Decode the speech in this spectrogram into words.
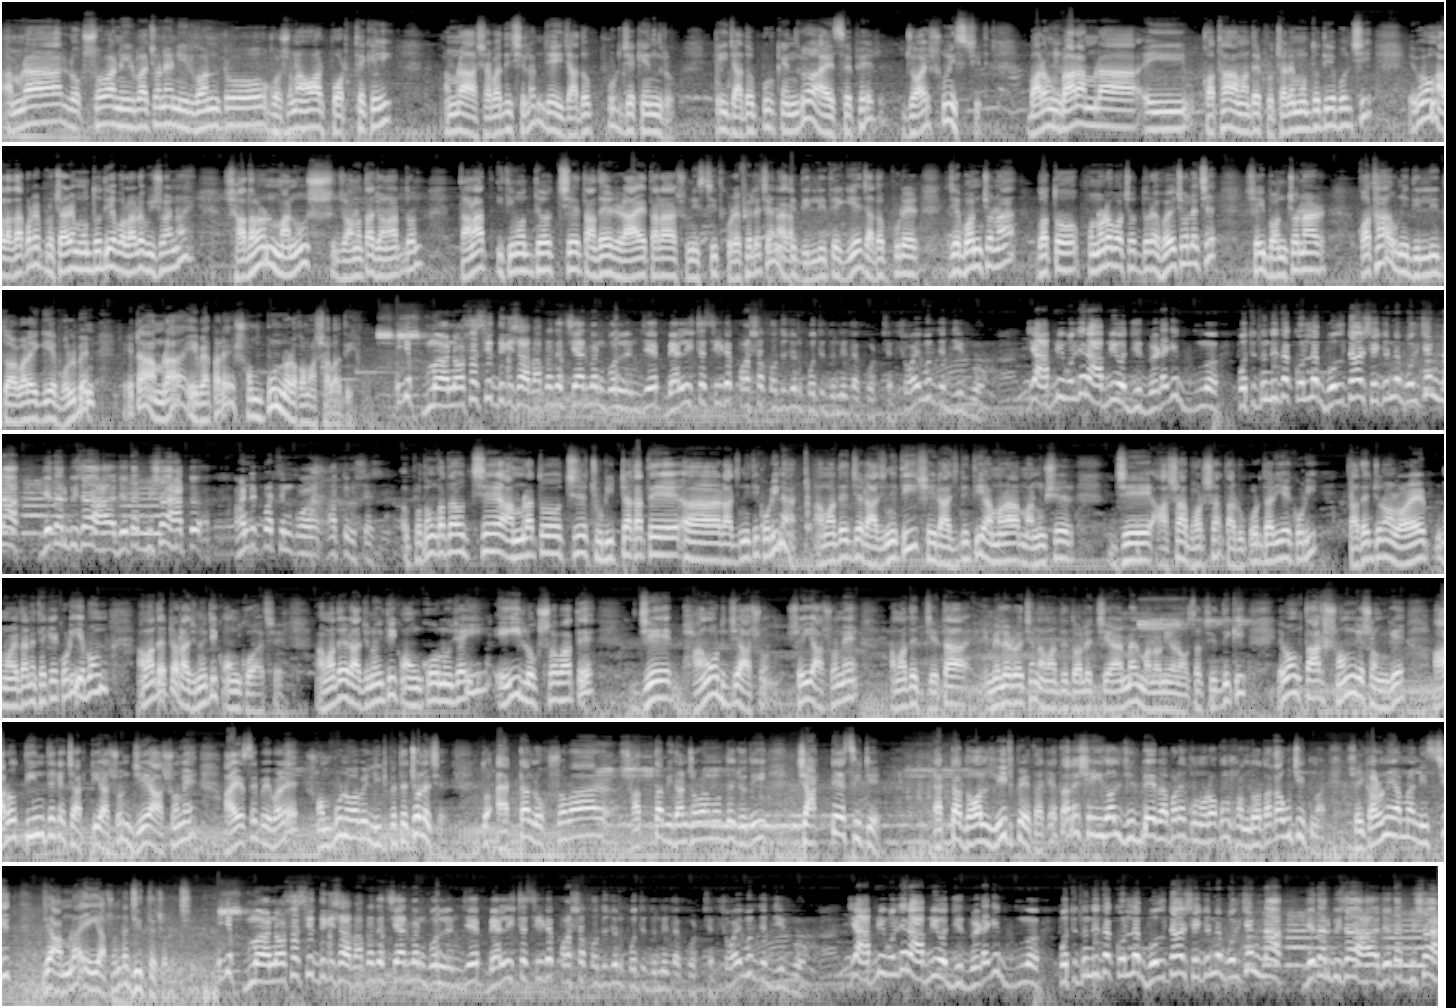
আমরা লোকসভা নির্বাচনে নির্ঘণ্ট ঘোষণা হওয়ার পর থেকেই আমরা আশাবাদী ছিলাম যে এই যাদবপুর যে কেন্দ্র, এই যাদবপুর কেন্দ্র আইএসএফের জয় সুনিশ্চিত। বারংবার আমরা এই কথা আমাদের প্রচারের মধ্য দিয়ে বলছি এবং আলাদা করে প্রচারের মধ্য দিয়ে বলারও বিষয় নয়। সাধারণ মানুষ, জনতা, জনার্দন তারা ইতিমধ্যে হচ্ছে তাদের রায় তারা সুনিশ্চিত করে ফেলেছেন। আগে দিল্লিতে গিয়ে যাদবপুরের যে বঞ্চনা গত পনেরো বছর ধরে হয়ে চলেছে, সেই বঞ্চনার কথা উনি দিল্লির দরবারে গিয়ে বলবেন, এটা আমরা এই ব্যাপারে সম্পূর্ণ রকম আশাবাদী। এই যে নওশাদ সিদ্দিকী সাহেব, আপনাদের চেয়ারম্যান বললেন যে, বিয়াল্লিশটা সিটে পাঁচশো কতজন প্রতিদ্বন্দ্বিতা করছেন? সবাই বলছে জিতবো। যে আপনি বলছেন, আপনিও জিতবো এটা কি প্রতিদ্বন্দ্বিতা করলে বলতে হয়? সেই জন্য বলছেন না, যে তার বিষয়, যে তার বিষয় হান্ড্রেড পার্সেন্ট আত্মবিশ্বাসী? প্রথম কথা হচ্ছে, আমরা তো হচ্ছে চুরির টাকাতে রাজনীতি করি না। আমাদের যে রাজনীতি, সেই রাজনীতি আমরা মানুষের যে আশা, ভরসা, তার উপর দাঁড়িয়ে করি। তাদের জন্য লড়াইয়ের ময়দানে থেকে করি এবং আমাদের একটা রাজনৈতিক অঙ্ক আছে। আমাদের রাজনৈতিক অঙ্ক অনুযায়ী এই লোকসভাতে যে ভাঙড় যে আসন, সেই আসনে আমাদের জেতা এমএলএ রয়েছেন, আমাদের দলের চেয়ারম্যান মাননীয় নওসাদ সিদ্দিকী এবং তার সঙ্গে সঙ্গে আরও তিন থেকে চারটি আসন যে আসনে আইএসএফ এবারে সম্পূর্ণভাবে লিড পেতে চলেছে। তো একটা লোকসভার সাতটা বিধানসভার মধ্যে যদি চারটে সিটে একটা দল লিড পেয়ে থাকে তাহলে সেই দল জিতবে এ ব্যাপারে কোনো রকম সন্দেহ থাকা উচিত নয়। সেই কারণেই আমরা নিশ্চিত যে আমরা এই আসনটা জিততে চলেছি। এই যে নওশাদ সিদ্দিকী সাহেব আপনাদের চেয়ারম্যান বললেন যে বিয়াল্লিশটা সিটে পাঁচশো কতজন প্রতিদ্বন্দ্বিতা করছেন। সবাই বলছে জিতবো। যে আপনি বলছেন আপনিও জিতবো। এটা কি প্রতিদ্বন্দ্বিতা করলে বলতে হয় সেই জন্য বলছেন না জেতার বিষয় জেতার বিষয়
